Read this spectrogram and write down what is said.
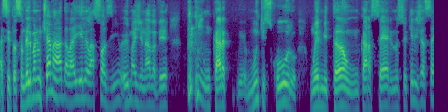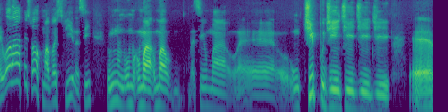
a situação dele, mas não tinha nada lá e ele lá sozinho. Eu imaginava ver um cara muito escuro, um ermitão, um cara sério, não sei o que, ele já saiu, olá pessoal, com uma voz fina, assim, uma, uma, assim, uma, é, um tipo de, de, de, de é,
